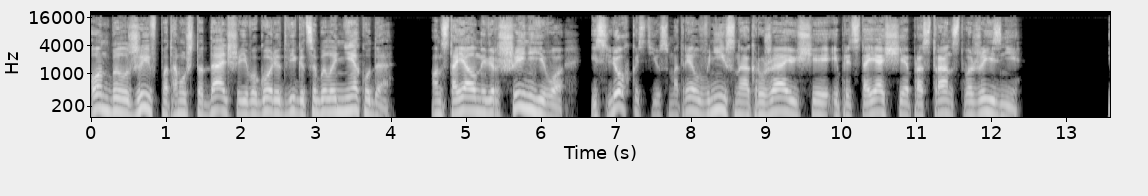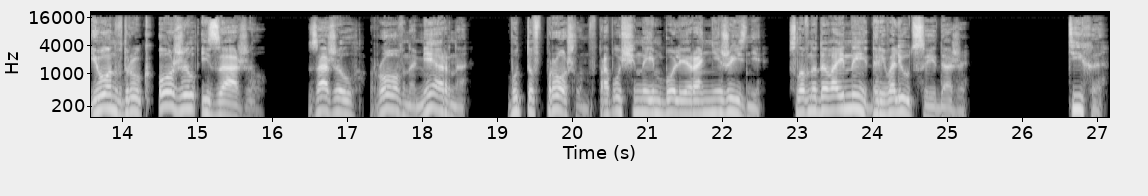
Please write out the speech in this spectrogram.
Он был жив, потому что дальше его горю двигаться было некуда. Он стоял на вершине его и с легкостью смотрел вниз на окружающее и предстоящее пространство жизни. И он вдруг ожил и зажил. Зажил ровно, мерно, будто в прошлом, в пропущенной им более ранней жизни, словно до войны, до революции даже. Тихо,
